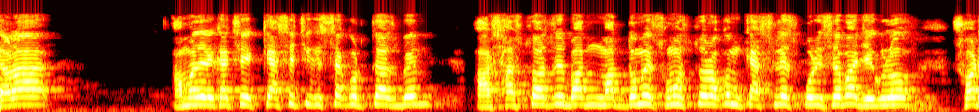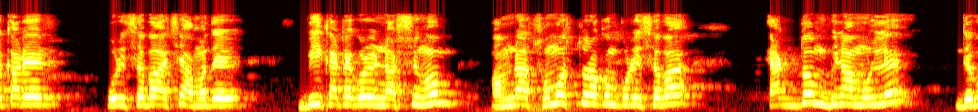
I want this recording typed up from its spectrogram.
যারা আমাদের কাছে ক্যাশে চিকিৎসা করতে আসবেন, আর স্বাস্থ্যসাথীর মাধ্যমে সমস্ত রকম ক্যাশলেস পরিষেবা যেগুলো সরকারের পরিষেবা আছে, আমাদের বি ক্যাটাগরির নার্সিংহোম আমরা সমস্ত রকম পরিষেবা একদম বিনামূল্যে দেব,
